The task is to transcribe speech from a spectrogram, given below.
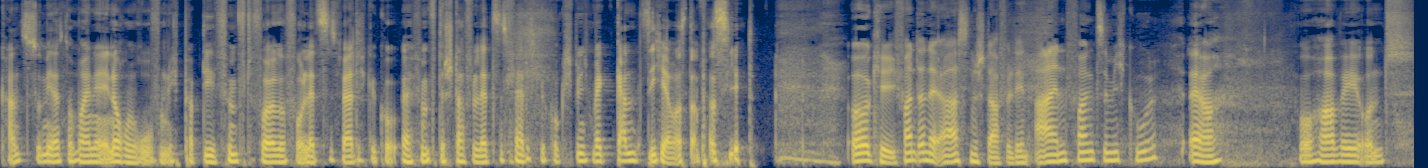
Kannst du mir das nochmal in Erinnerung rufen? Ich habe die fünfte Folge vor letztens fertig geguckt, äh, fünfte Staffel letztens fertig geguckt. Ich bin nicht mehr ganz sicher, was da passiert. Okay, ich fand an der ersten Staffel den Anfang ziemlich cool, Ja. Wo Harvey und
